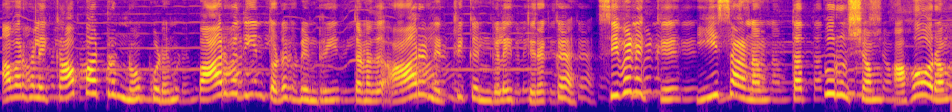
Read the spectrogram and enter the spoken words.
அவர்களை காப்பாற்றும் நோக்குடன் பார்வதியின் தொடர்பின்றி தனது ஆறு நெற்றிக்கண்களை திறக்க சிவனுக்கு ஈசானம் தத்புருஷம் அகோரம்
